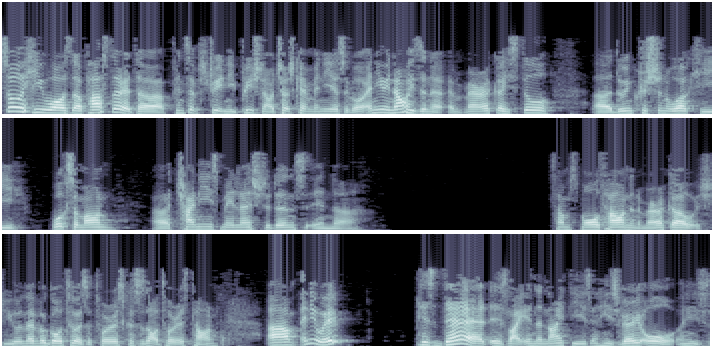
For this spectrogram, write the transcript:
So he was a pastor at uh, Prinsep Street and he preached in our church camp many years ago. Anyway, now he's in uh, America. He's still uh, doing Christian work. He works among uh, Chinese mainland students in uh, some small town in America, which you'll never go to as a tourist because it's not a tourist town. Um, anyway, his dad is like in the 90s and he's very old and he's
